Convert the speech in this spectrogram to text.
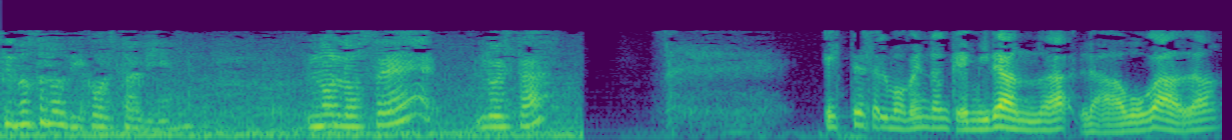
Si no se lo digo, ¿está bien? No lo sé. ¿Lo está? Este es el momento en que Miranda, la abogada,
